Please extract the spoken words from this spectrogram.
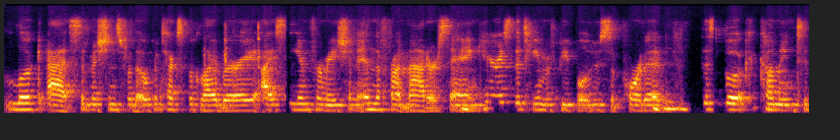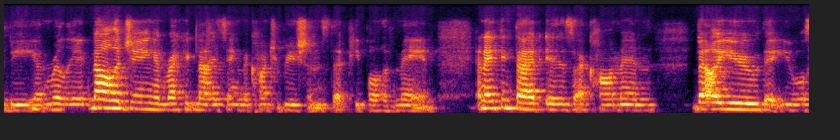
look at submissions for the open textbook library, I see information in the front matter saying, mm-hmm. here's the team of people who supported mm -hmm. this book coming to be and really acknowledging and recognizing the contributions that people have made. And I think that is a common value that you will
